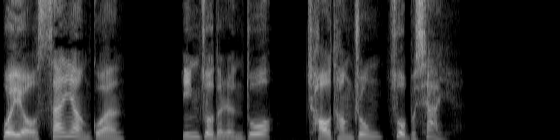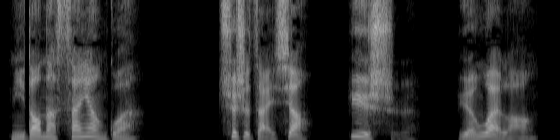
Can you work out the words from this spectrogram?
未有三样官。因做的人多，朝堂中坐不下也。你到那三样官，却是宰相、御史、员外郎。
